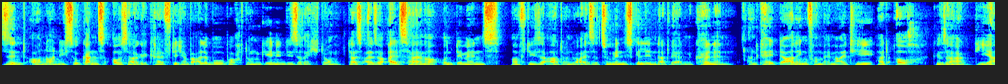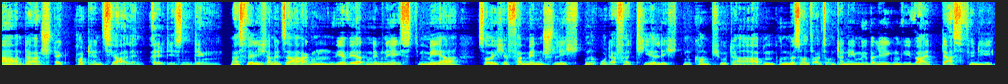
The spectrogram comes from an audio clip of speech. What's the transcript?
sind auch noch nicht so ganz aussagekräftig, aber alle Beobachtungen gehen in diese Richtung, dass also Alzheimer und Demenz auf diese Art und Weise zumindest gelindert werden können. Und Kate Darling vom MIT hat auch gesagt, ja, da steckt Potenzial in all diesen Dingen. Was will ich damit sagen? Wir werden demnächst mehr solche vermenschlichten oder vertierlichten Computer haben und müssen uns als Unternehmen überlegen, wie weit das für die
